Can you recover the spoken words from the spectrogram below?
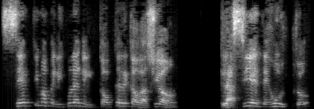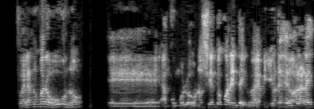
séptima película en el top de recaudación la 7 justo fue la número uno, eh, acumuló unos 149 millones de dólares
